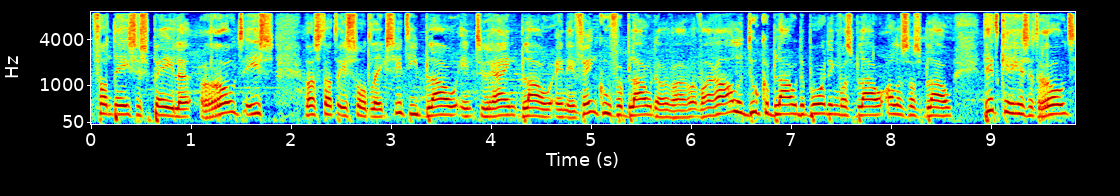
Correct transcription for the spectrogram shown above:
van deze Spelen rood is. Was dat in Salt Lake City blauw, in Turijn blauw en in Vancouver blauw. Daar waren, alle doeken blauw, de boarding was blauw, alles was blauw. Dit keer is het rood.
